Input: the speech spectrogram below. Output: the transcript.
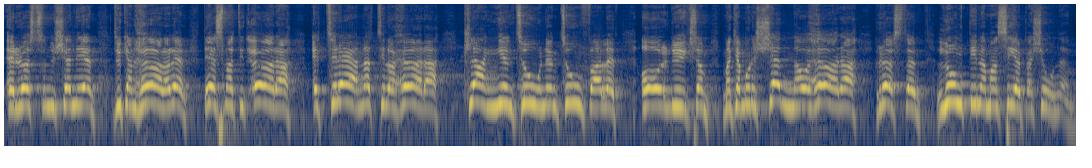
En röst som du känner igen. Du kan höra den. Det är som att ditt öra är tränat till att höra klangen, tonen, tonfallet. Och du liksom, man kan både känna och höra rösten långt innan man ser personen.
